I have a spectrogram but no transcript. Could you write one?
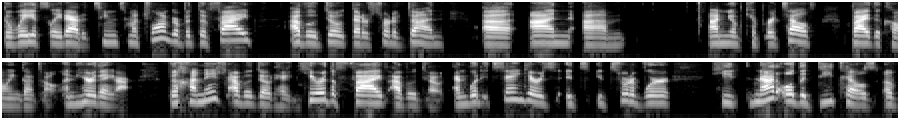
the way it's laid out, it seems much longer, but the five avodot that are sort of done uh, on um, on Yom Kippur itself by the Kohen Gadol. And here they are. The Chamesh Avodot Hein. Here are the five Avodot. And what it's saying here is it's it's sort of where he not all the details of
